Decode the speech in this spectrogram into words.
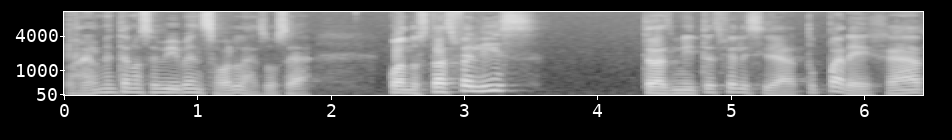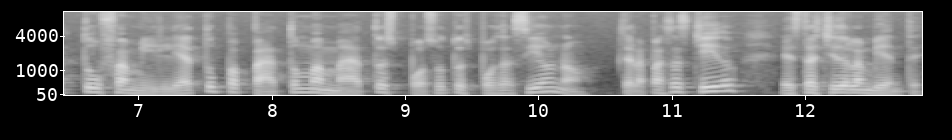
pues, realmente no se viven solas. O sea, cuando estás feliz, transmites felicidad a tu pareja, a tu familia, a tu papá, tu mamá, tu esposo, tu esposa, ¿sí o no? ¿Te la pasas chido? Está chido el ambiente.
